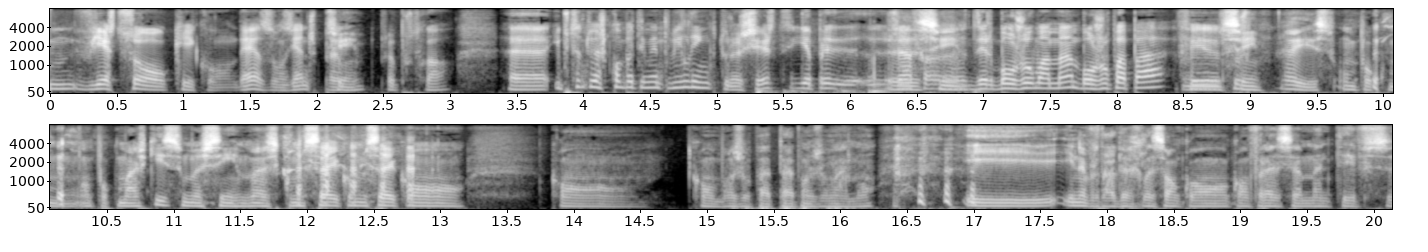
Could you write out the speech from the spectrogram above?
hum, vieste só o quê, com 10, 11 anos para, para Portugal. Ah, e portanto tu és completamente bilingue. Tu nasceste e já sim. dizer bonjour mamãe, bonjour papá. Hum, sim, é isso. Um pouco, um pouco mais que isso, mas sim. Mas comecei, comecei com, com, com Bonjour Papa, Bonjour Maman. E, e na verdade a relação com, com a França manteve-se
